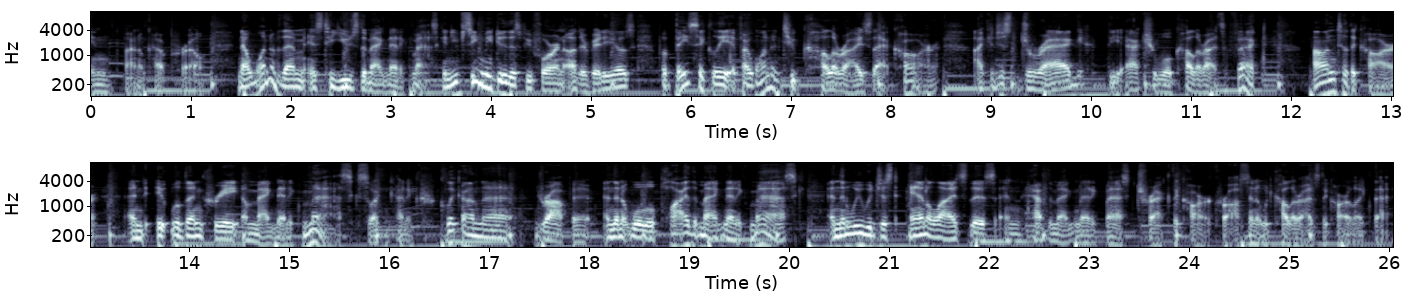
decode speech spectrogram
in Final Cut Pro. Now one of them is to use the magnetic mask. And you've seen me do this before in other videos, but basically if I wanted to colorize that car, I could just drag the actual colorize effect onto the car and it will then create a magnetic mask. So I can kind of click on that, drop it, and then it will apply the magnetic mask and then we would just analyze this and have the magnetic mask track the car across and it would colorize the car like that.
